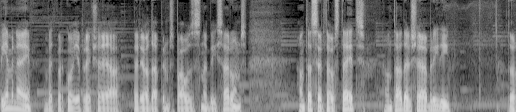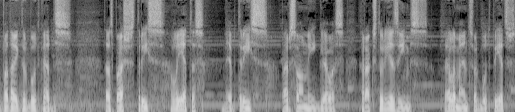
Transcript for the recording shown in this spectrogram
pieminēji, bet par ko iepriekšējā periodā pirms pauzes nebija sarunas. Un tas ir tavs tētis, un tādēļ šajā brīdī tu vari pateikt, varbūt kādas tās pašas trīs lietas, jeb trīs personīgās raksturiezīmes elementus, varbūt piecus,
